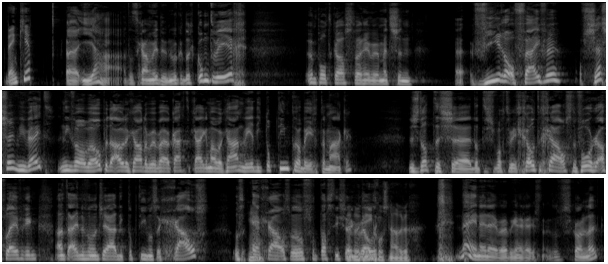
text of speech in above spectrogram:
Denk je? Eh, ja, dat gaan we weer doen. Er komt weer een podcast waarin we met z'n eh, vieren of vijven of zessen, wie weet. In ieder geval, we hopen de oude garde weer bij elkaar te krijgen. Maar we gaan weer die top 10 proberen te maken. Dus dat, is, eh, dat is, wordt weer grote chaos. De vorige aflevering aan het einde van het jaar, die top 10 was echt chaos. Dat was Ja. echt chaos. Dat was fantastisch. We en hebben regels nodig. Nee, nee, nee, we hebben geen regels nodig. Dat is gewoon leuk.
